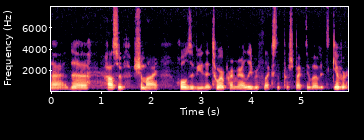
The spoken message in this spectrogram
Uh, the House of Shammai holds a view that Torah primarily reflects the perspective of its giver.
